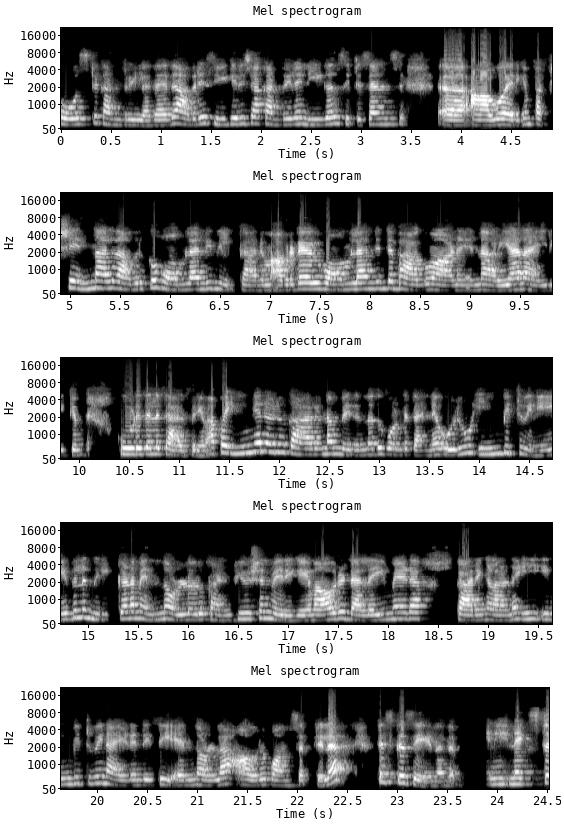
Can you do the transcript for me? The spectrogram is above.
ഹോസ്റ്റ് കൺട്രിയിൽ അതായത് അവരെ സ്വീകരിച്ച ആ കൺട്രിയിലെ ലീഗൽ സിറ്റിസൺസ് ആവുമായിരിക്കും. പക്ഷെ എന്നാലും അവർക്ക് ഹോംലാൻഡിൽ നിൽക്കാനും അവരുടെ ഒരു ഹോംലാൻഡിന്റെ ഭാഗമാണ് എന്ന് അറിയാനായിരിക്കും കൂടുതൽ താല്പര്യം. അപ്പൊ ഇങ്ങനെ ഒരു കാരണം വരുന്നത് കൊണ്ട് തന്നെ ഒരു ഇൻ ബിറ്റ്വീൻ ഏതിൽ നിൽക്കണം എന്നുള്ള ഒരു കൺഫ്യൂഷൻ വരികയും ആ ഒരു ഡലൈമയുടെ കാര്യങ്ങളാണ് ഈ ഇൻ ബിറ്റ്വീൻ ഐഡന്റിറ്റി എന്നുള്ള ആ ഒരു കോൺസെപ്റ്റിൽ ഡിസ്കസ് ചെയ്യുന്നത് ഇനി നെക്സ്റ്റ്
